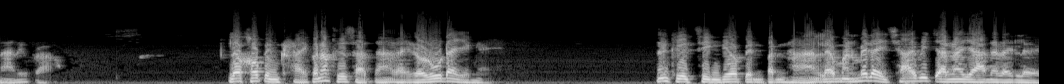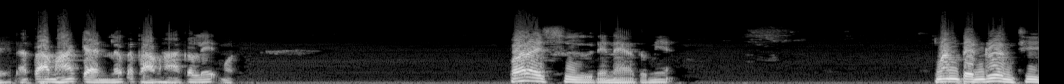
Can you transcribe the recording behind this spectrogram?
นาหรือเปล่า แล้วเขาเป็นใครเขานับถือศาสนาอะไร เรารู้ได้ยังไง นั่นคือสิ่งที่เป็นปัญหา แล้วมันไม่ได้ใช้วิจารณญาณอะไรเลยนะตามหาแก่นแล้วก็ตามหาก็เละหมด เพราะอะไรสื่อในแนวตรงนี้มันเป็นเรื่องที่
